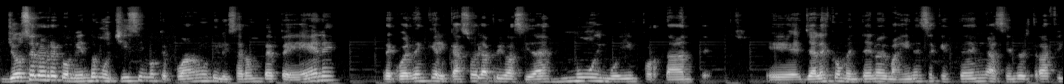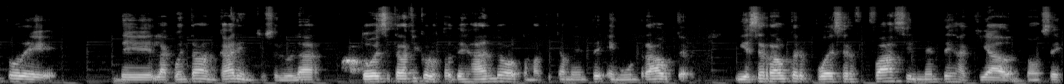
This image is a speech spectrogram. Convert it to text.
Yo se los recomiendo muchísimo que puedan utilizar un VPN. Recuerden que el caso de la privacidad es muy, muy importante. Eh, ya les comenté, no, imagínense que estén haciendo el tráfico de, de la cuenta bancaria en tu celular. Todo ese tráfico lo estás dejando automáticamente en un router y ese router puede ser fácilmente hackeado. Entonces,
